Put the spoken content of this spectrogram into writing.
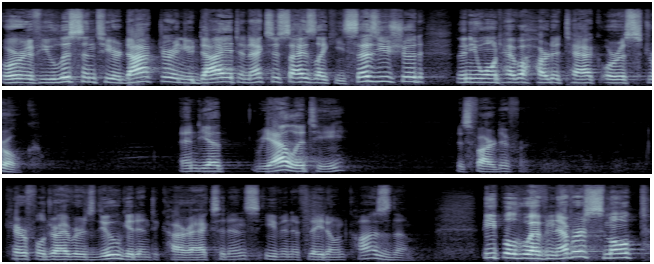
Or if you listen to your doctor and you diet and exercise like he says you should, then you won't have a heart attack or a stroke. And yet, reality is far different. Careful drivers do get into car accidents, even if they don't cause them. People who have never smoked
